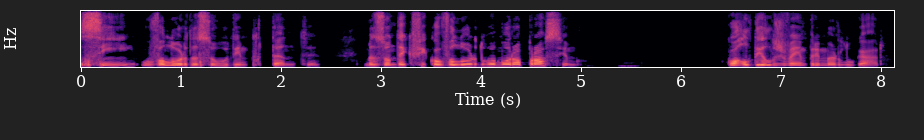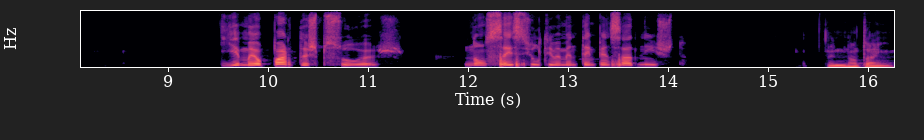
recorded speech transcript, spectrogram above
Sim, o valor da saúde é importante, mas onde é que fica o valor do amor ao próximo? Qual deles vem em primeiro lugar? E a maior parte das pessoas, não sei se ultimamente tem pensado nisto. Não tem,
